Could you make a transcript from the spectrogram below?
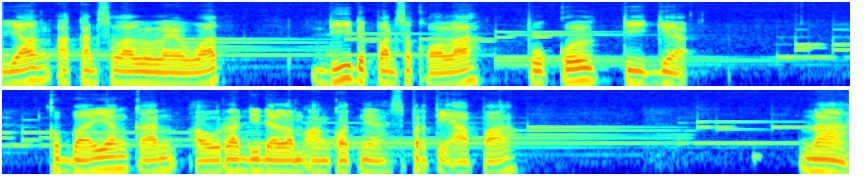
yang akan selalu lewat di depan sekolah pukul 3. Kebayangkan aura di dalam angkotnya seperti apa? Nah,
